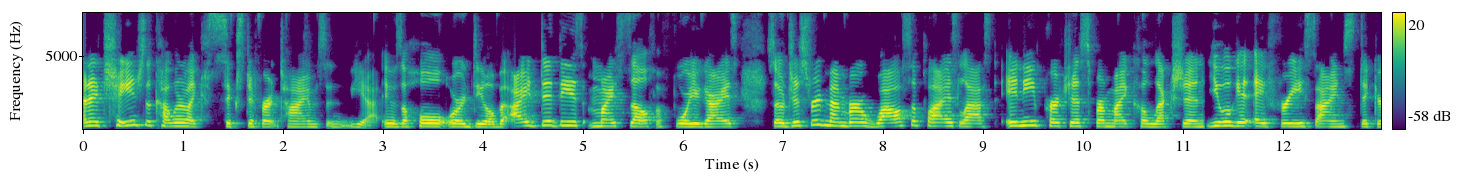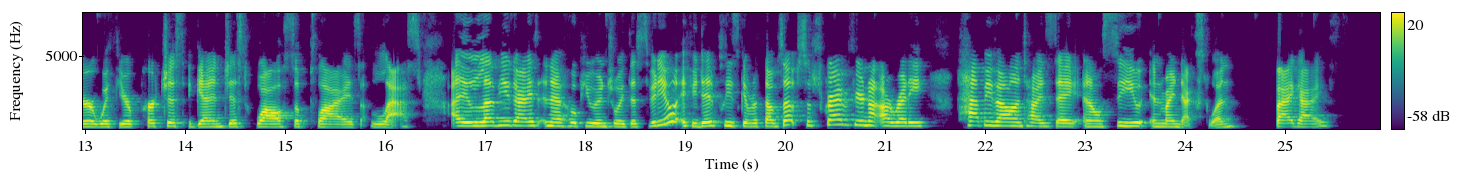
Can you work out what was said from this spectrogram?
And I changed the color like six different times and yeah, it was a whole ordeal, but I did these myself for you guys. So just remember while supplies last, any purchase from my collection, you will get a free signed sticker with your purchase. Again, just while supplies last. I love you guys and I hope you enjoyed this video. If you did, please give it a thumbs up. Subscribe if you're not already. Happy Valentine's Day and I'll see you in my next one. Bye guys.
